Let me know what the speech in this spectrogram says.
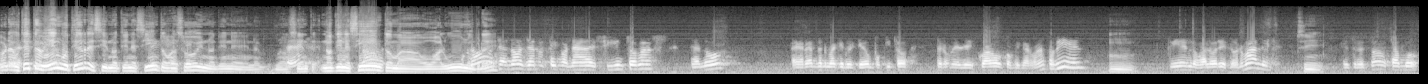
Ahora, ¿usted está bien, Gutiérrez? Si no tiene síntomas hoy, no tiene no, ¿Eh? siente, no tiene síntomas o alguno no, por ahí. ya no, ya no tengo nada de síntomas, ya no. Nomás que me quedó un poquito, pero me descuago con mi carbonato bien, Mm, bien, los valores normales. sí, Entre todos estamos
